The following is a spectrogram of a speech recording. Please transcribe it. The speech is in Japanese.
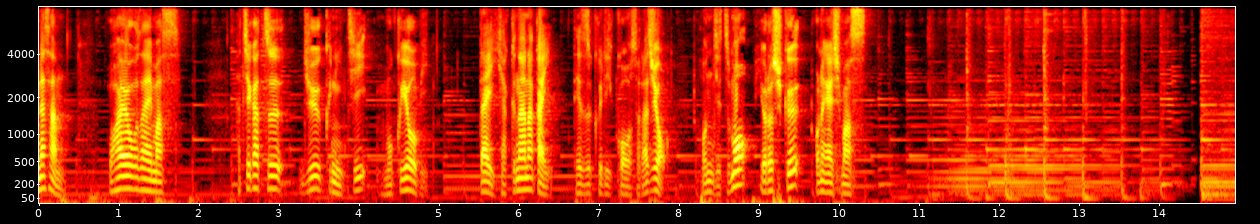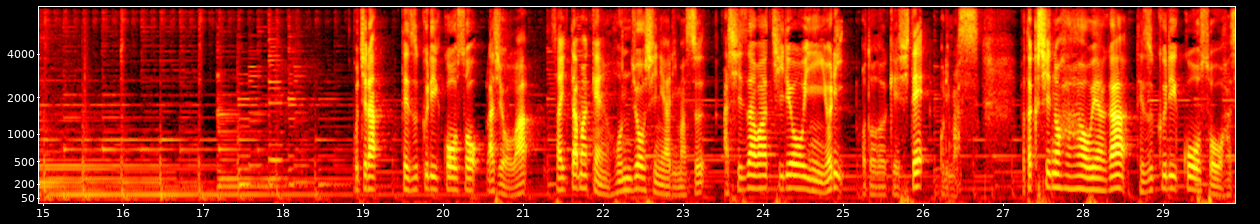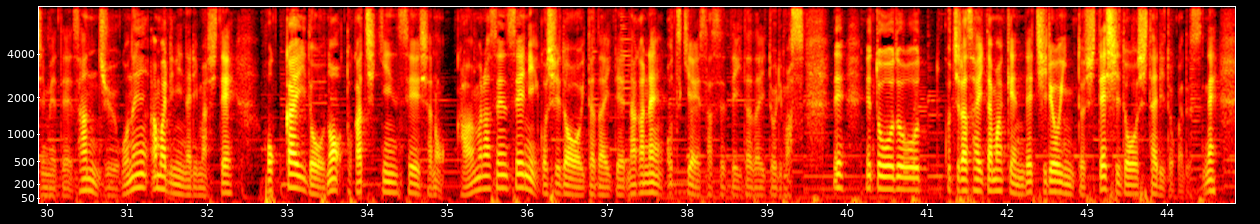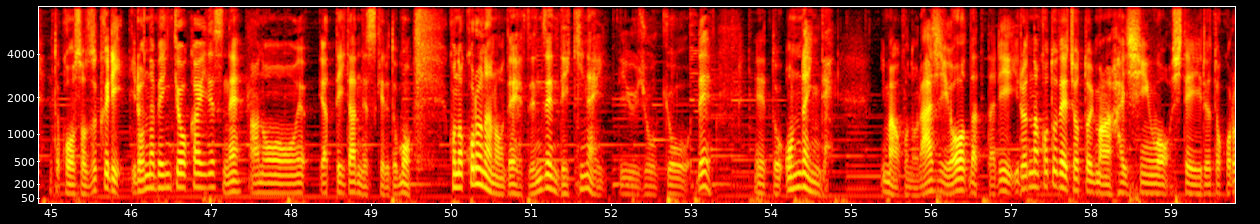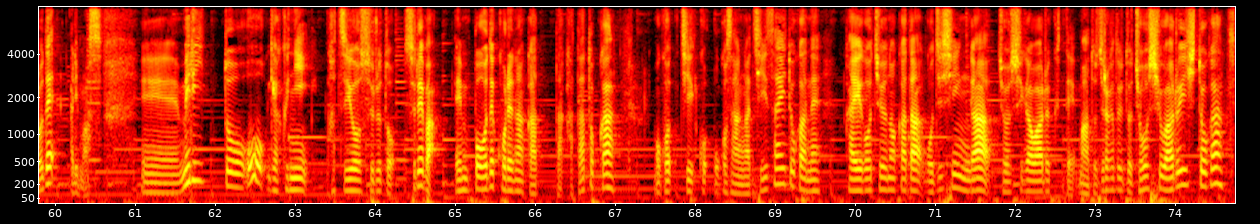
皆さんおはようございます。8月19日木曜日第107回手作り酵素ラジオ。本日もよろしくお願いします。こちら手作り酵素ラジオは埼玉県本庄市にあります芦沢治療院よりお届けしております。私の母親が手作り酵素を始めて35年余りになりまして北海道の十勝金星社の河村先生にご指導をいただいて長年お付き合いさせていただいております。で、えっと、こちら埼玉県で治療院として指導したりとかですね、えっと、酵素作りいろんな勉強会ですね、あの、やっていたんですけれどもこのコロナので全然できないっていう状況で、えっと、オンラインで今このラジオだったりいろんなことでちょっと今配信をしているところであります、えー、メリットを逆に活用するとすれば遠方で来れなかった方とかお子さんが小さいとかね介護中の方ご自身が調子が悪くてまあどちらかというと調子悪い人が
